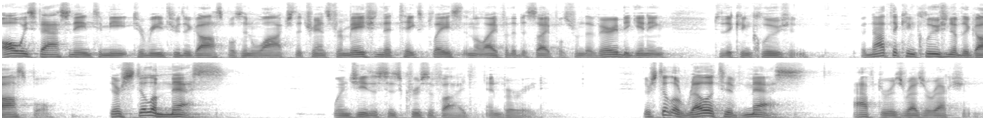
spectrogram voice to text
Always fascinating to me to read through the Gospels and watch the transformation that takes place in the life of the disciples from the very beginning to the conclusion. But not the conclusion of the Gospel. They're still a mess when Jesus is crucified and buried. There's still a relative mess after his resurrection.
